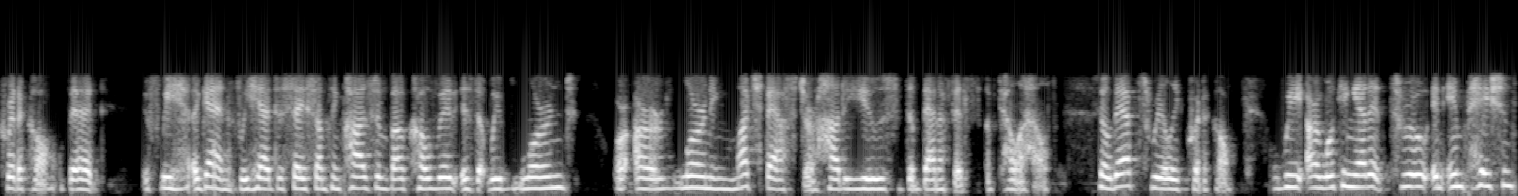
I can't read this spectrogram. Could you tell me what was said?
critical that if we again if we had to say something positive about covid is that we've learned or are learning much faster how to use the benefits of telehealth so that's really critical we are looking at it through an inpatient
